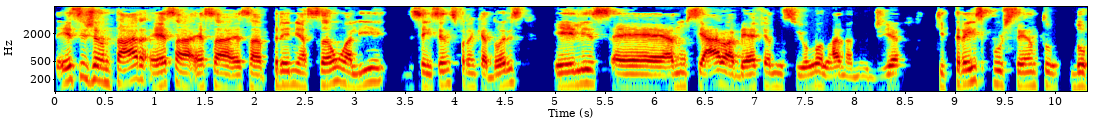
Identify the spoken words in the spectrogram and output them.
esse jantar, essa, essa, essa premiação ali de 600 franqueadores, eles é, anunciaram, a BF anunciou lá no dia que 3% do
